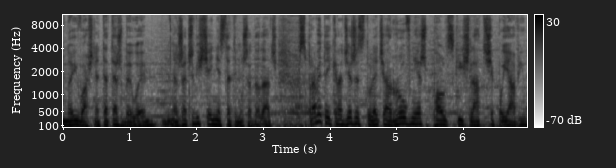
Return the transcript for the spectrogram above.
No i właśnie, te też były. Rzeczywiście i niestety muszę dodać. W sprawie tej kradzieży stulecia również polski ślad się pojawił.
